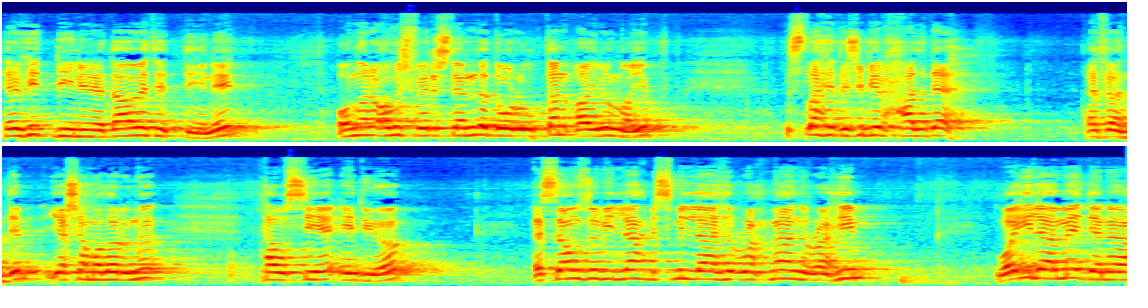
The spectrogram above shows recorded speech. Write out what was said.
tevhid dinine davet ettiğini, onlara alışverişlerinde doğruluktan ayrılmayıp ıslah edici bir halde efendim yaşamalarını tavsiye ediyor. Estaizu billah bismillahirrahmanirrahim ve ila medyene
